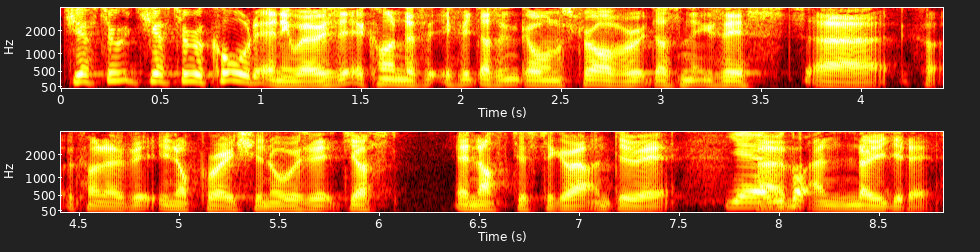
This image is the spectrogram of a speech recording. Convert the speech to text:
Do you have to do you have to record it anywhere? Is it a kind of if it doesn't go on Strava, it doesn't exist, uh, kind of in operation, or is it just enough just to go out and do it? Yeah, um, got- and know you did it.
